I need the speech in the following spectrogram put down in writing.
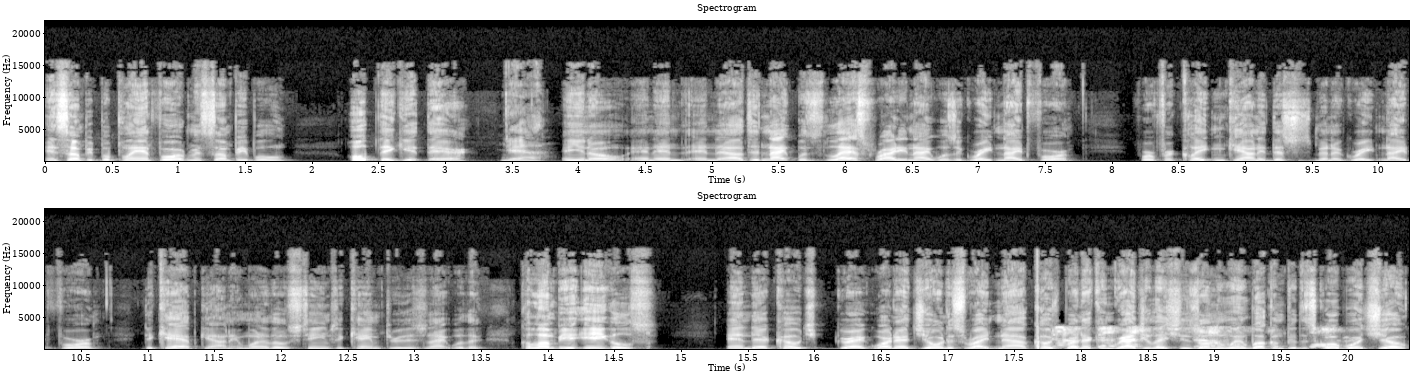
and some people plan for it, and some people hope they get there. Yeah, and, you know, and and and uh, tonight was last Friday night was a great night for for for Clayton County. This has been a great night for DeKalb County, and one of those teams that came through this night with the Columbia Eagles and their coach Greg Barnett joined us right now. Coach Barnett, congratulations on the win. Welcome to the Scoreboard Show.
